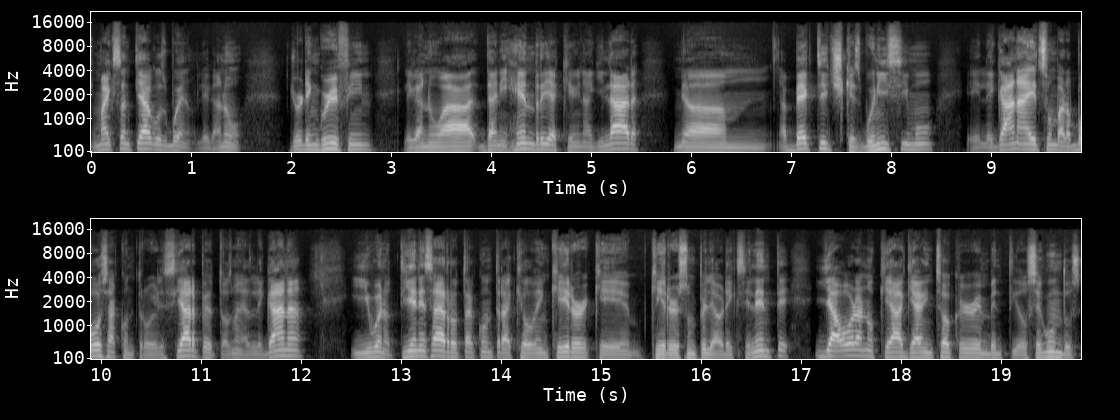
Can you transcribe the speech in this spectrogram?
Mike Santiago es bueno, le ganó Jordan Griffin, le ganó a Danny Henry, a Kevin Aguilar, um, a Bektic, que es buenísimo, eh, le gana a Edson Barbosa, controversial, pero de todas maneras le gana. Y bueno, tiene esa derrota contra Kelvin Cater, que Cater es un peleador excelente. Y ahora no queda Gavin Tucker en 22 segundos.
